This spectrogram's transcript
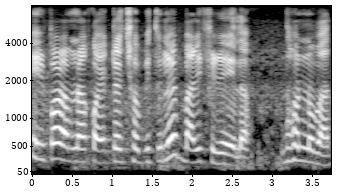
এরপর আমরা কয়েকটা ছবি তুলে বাড়ি ফিরে এলাম। ধন্যবাদ।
